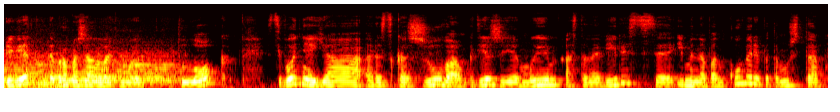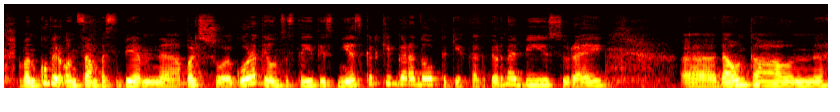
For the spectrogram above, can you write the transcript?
Привет! Добро пожаловать в мой влог. Сегодня я расскажу вам, где же мы остановились э, именно в Ванкувере, потому что Ванкувер, он сам по себе большой город, и он состоит из нескольких городов, таких как Бернаби, Сурей, э, Даунтаун.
